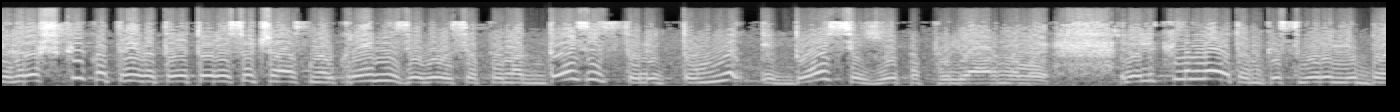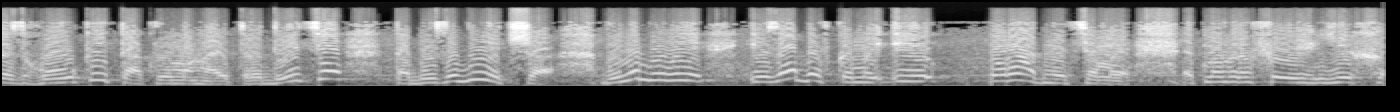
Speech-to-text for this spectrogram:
Іграшки, котрі на території сучасної України з'явилися понад 10 століть тому і досі є популярними. Ляльки-мотанки створені без голки, так вимагає традиція, та без обличчя. Вони були і забавками, і порадницями. Етнографи їх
